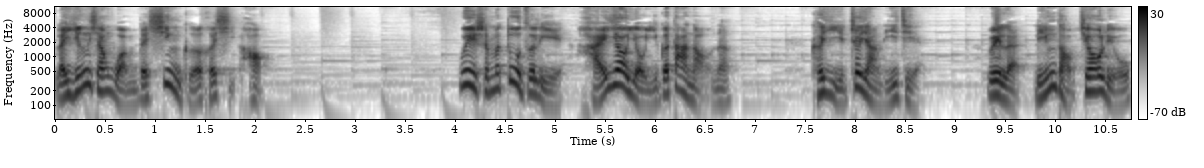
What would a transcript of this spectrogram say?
来影响我们的性格和喜好。为什么肚子里还要有一个大脑呢？可以这样理解：为了领导交流，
